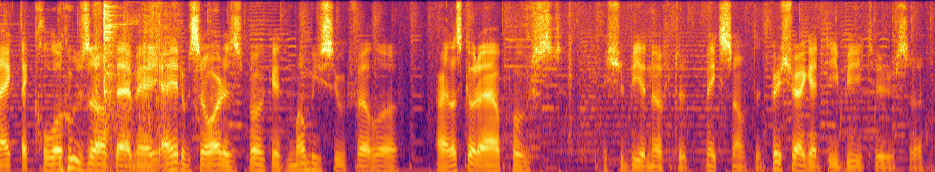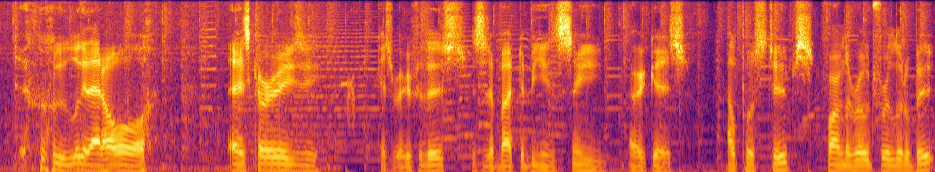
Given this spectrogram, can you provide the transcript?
Smacked the clothes off that man. I hit him so hard his fucking mummy suit fell off. Alright, let's go to outpost. It should be enough to make something. Pretty sure I got DB too, so. Dude, look at that hole. That's crazy. Guys ready for this? This is about to be insane. Alright guys. Outpost tips. Farm the road for a little bit.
